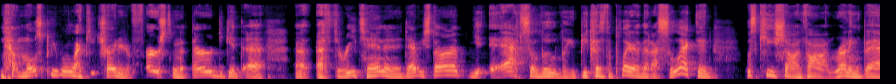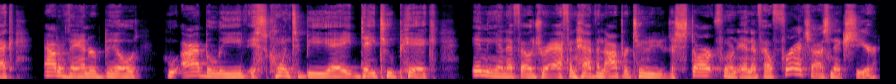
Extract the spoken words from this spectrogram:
Now, most people are like, you traded a first and a third to get a, a, a 310 and a Devy startup? Yeah, absolutely, because the player that I selected was Ke'Shawn Vaughn, running back out of Vanderbilt, who I believe is going to be a day two pick in the NFL draft and have an opportunity to start for an NFL franchise next year.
